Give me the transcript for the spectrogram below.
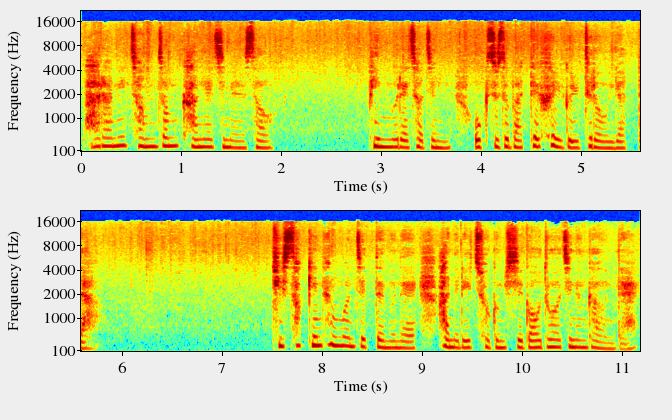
바람이 점점 강해지면서 빗물에 젖은 옥수수밭의 흙을 들어 올렸다. 뒤섞인 흙먼지 때문에 하늘이 조금씩 어두워지는 가운데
